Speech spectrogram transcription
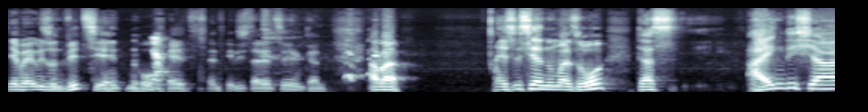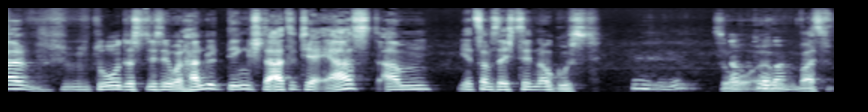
der mir irgendwie so einen Witz hier hinten hochhält, ja. den ich dann erzählen kann. Aber es ist ja nun mal so, dass eigentlich ja so, das Disney 100 Ding startet ja erst am jetzt am 16. August. Mhm. So, Oktober. Ähm, was,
